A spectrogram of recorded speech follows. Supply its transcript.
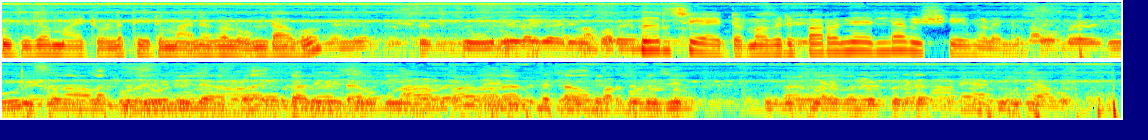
ഉചിതമായിട്ടുള്ള തീരുമാനങ്ങൾ ഉണ്ടാകും. കാര്യം തീർച്ചയായിട്ടും. അവർ പറഞ്ഞ എല്ലാ വിഷയങ്ങളിലും. ബന്ധപ്പെട്ട്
